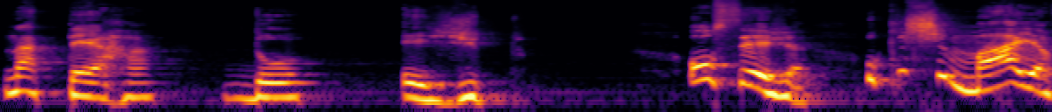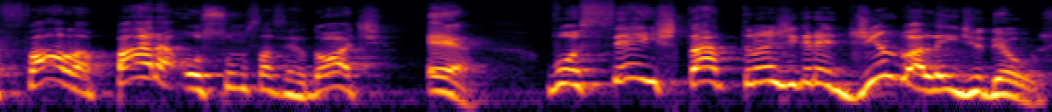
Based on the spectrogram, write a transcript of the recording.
na terra do Egito. Ou seja, o que Shimaia fala para o sumo sacerdote é: você está transgredindo a lei de Deus,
